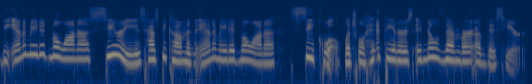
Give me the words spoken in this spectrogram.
the animated Moana series has become an animated Moana sequel, which will hit theaters in November of this year.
